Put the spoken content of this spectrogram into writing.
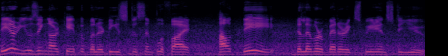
they are using our capabilities to simplify how they deliver better experience to you.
